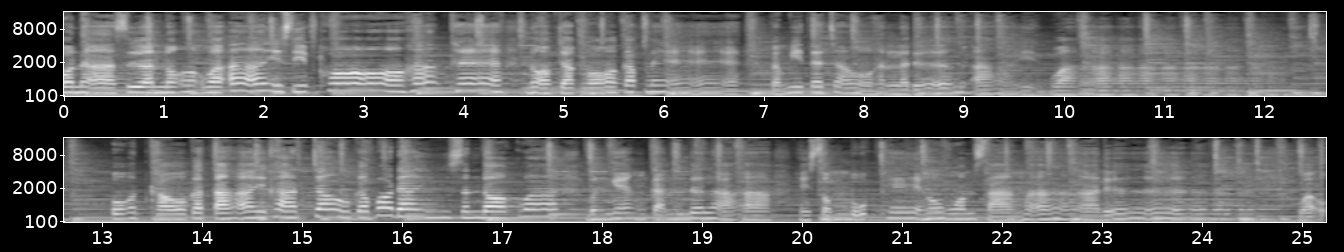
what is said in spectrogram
บ่น่าเสื่อเนาะว่าอายสิพ่อฮักแท้ นอกจากพ่อกับแม่ ก็มีแต่เจ้าหันละเด้ออายว่าอดเขาก็ตายขาดเจ้าก็บ่ได้สันดอกว่าเบิ่งแง่งกันเด้อล่ะให้สมบุพเพเฮาห่วมสร้างมาเด้อ ว่าโอ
